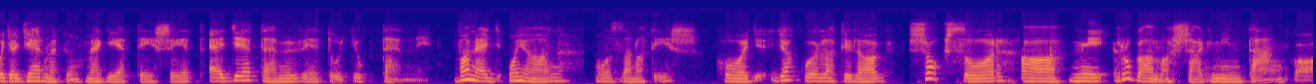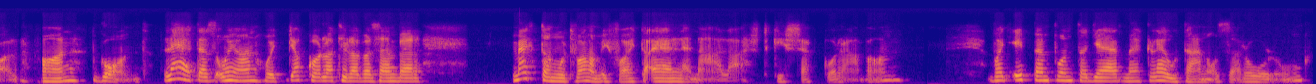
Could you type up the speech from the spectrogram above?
hogy a gyermekünk megértését egyértelművé tudjuk tenni. Van egy olyan mozzanat is, hogy gyakorlatilag sokszor a mi rugalmasság mintánkkal van gond. Lehet ez olyan, hogy gyakorlatilag az ember megtanult valami fajta ellenállást kisebb korában, vagy éppen pont a gyermek leutánozza rólunk,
